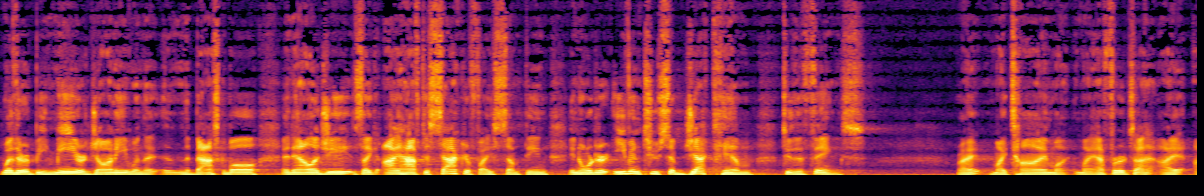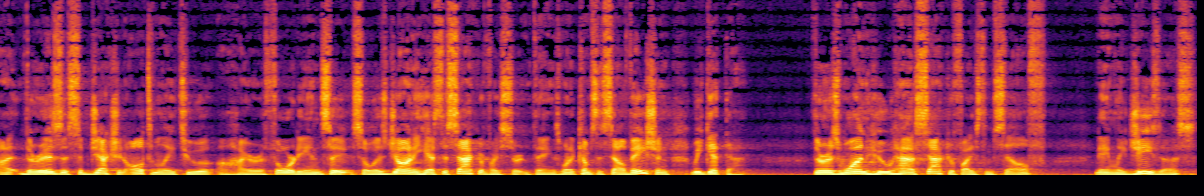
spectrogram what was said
whether it be me or Johnny, when the, in the basketball analogy, it's like I have to sacrifice something in order even to subject him to the things, right? My time, my, my efforts, I, I, I, there is a subjection ultimately to a higher authority. And so, so as Johnny, he has to sacrifice certain things. When it comes to salvation, we get that. There is one who has sacrificed himself namely Jesus,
